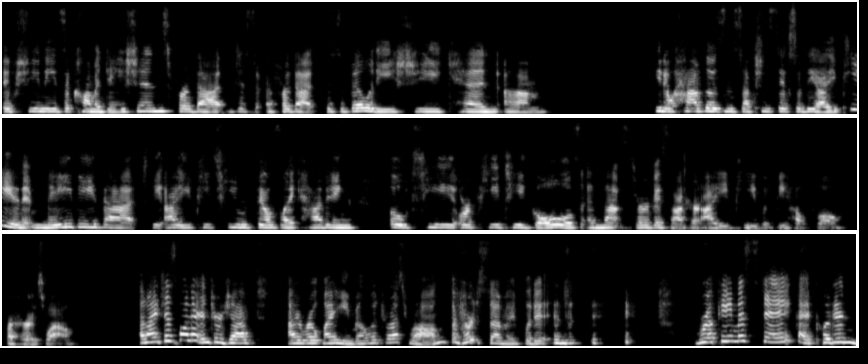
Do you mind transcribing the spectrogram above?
if she needs accommodations for that dis for that disability she can um, you know have those in section six of the iep and it may be that the iep team feels like having ot or pt goals and that service on her iep would be helpful for her as well and i just want to interject I wrote my email address wrong the first time I put it in. Rookie mistake. I put in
